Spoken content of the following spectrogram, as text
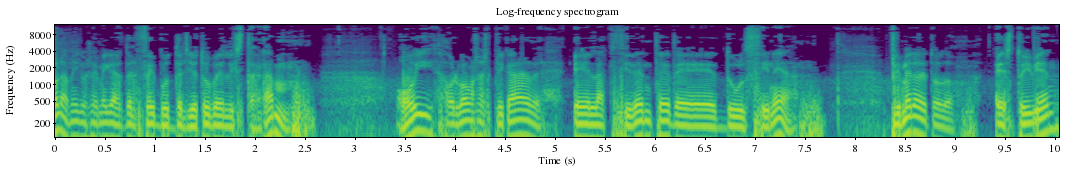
Hola amigos y amigas del Facebook, del YouTube, del Instagram. Hoy os vamos a explicar el accidente de Dulcinea. Primero de todo, ¿estoy bien?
